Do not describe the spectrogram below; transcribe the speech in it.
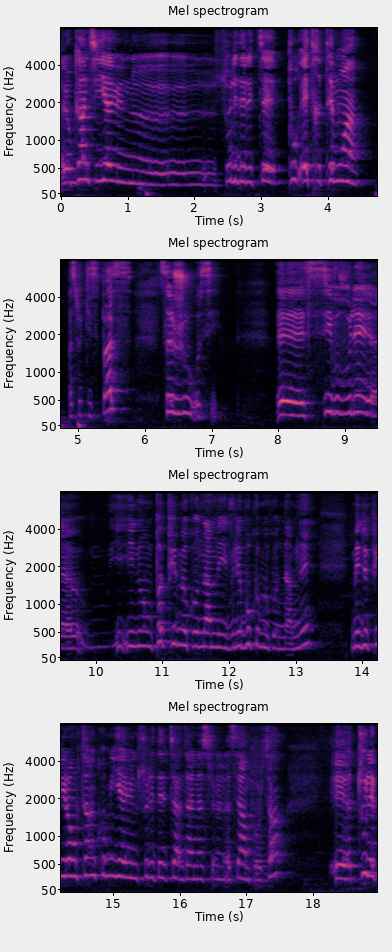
Alors, quand il y a une euh, solidarité pour être témoin à ce qui se passe, ça joue aussi. Et si vous voulez, euh, ils n'ont pas pu me condamner, ils voulaient beaucoup me condamner. Mais depuis longtemps, comme il y a une solidarité internationale assez importante, et tous les,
